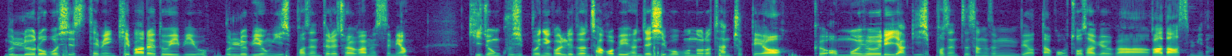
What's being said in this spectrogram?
물류 로봇 시스템인 키바를 도입 이후 물류 비용 20%를 절감했으며 기존 90분이 걸리던 작업이 현재 15분으로 단축되어 그 업무 효율이 약 20% 상승되었다고 조사 결과가 나왔습니다.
